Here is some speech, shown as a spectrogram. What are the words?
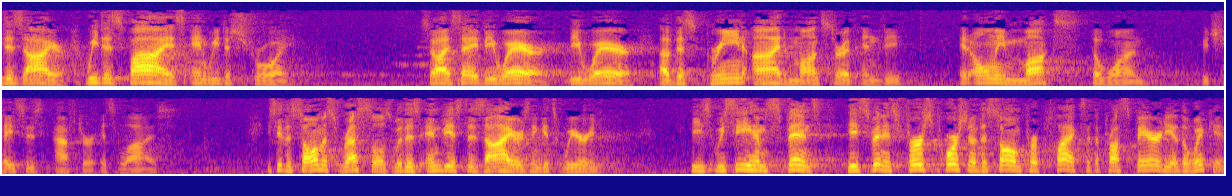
desire, we despise, and we destroy. So I say, beware, beware of this green-eyed monster of envy. It only mocks the one who chases after its lies. You see, the psalmist wrestles with his envious desires and gets weary. He's, we see him spent, he spent his first portion of the psalm perplexed at the prosperity of the wicked.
